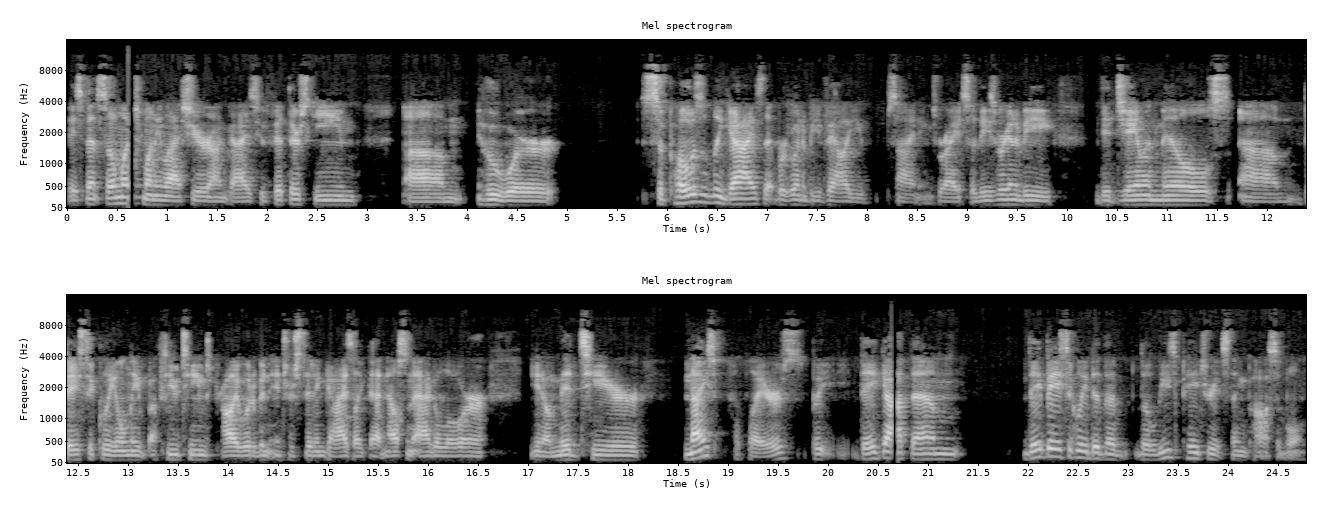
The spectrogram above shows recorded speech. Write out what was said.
They spent so much money last year on guys who fit their scheme, um, who were supposedly guys that were going to be value signings, right? So these were going to be the Jalen Mills. Um, basically, only a few teams probably would have been interested in guys like that. Nelson Agholor, you know, mid tier, nice players, but they got them. They basically did the the least Patriots thing possible,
